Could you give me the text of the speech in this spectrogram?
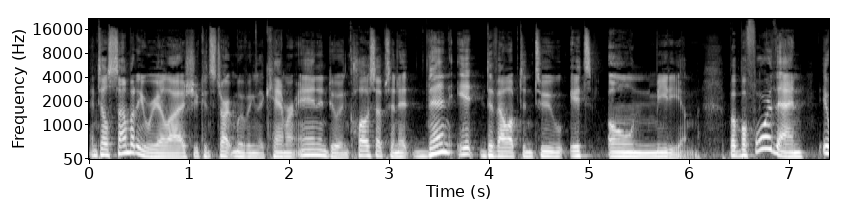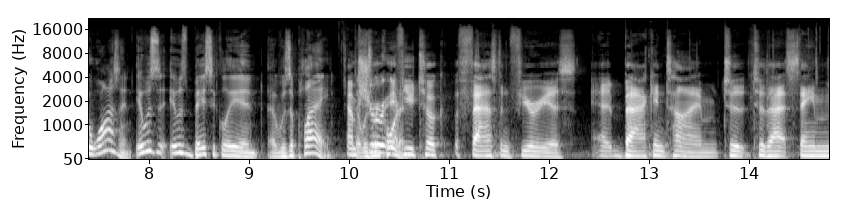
until somebody realized you could start moving the camera in and doing close-ups in it then it developed into its own medium. But before then, it wasn't. It was it was basically a, it was a play. I'm sure if you took Fast and Furious uh, back in time to, to that same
